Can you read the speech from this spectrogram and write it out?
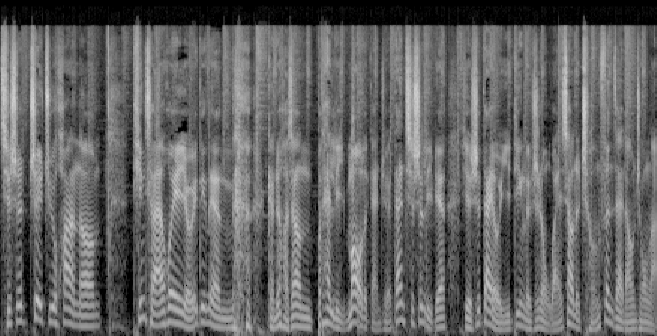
其实这句话呢。听起来会有一点点 感觉好像不太礼貌的感觉，但其实里边也是带有一定的这种玩笑的成分在当中了。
